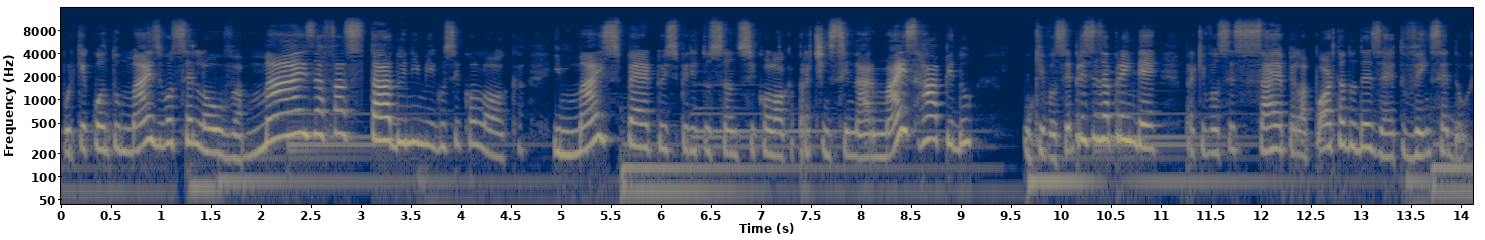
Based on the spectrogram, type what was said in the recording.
Porque quanto mais você louva, mais afastado o inimigo se coloca e mais perto o Espírito Santo se coloca para te ensinar mais rápido o que você precisa aprender para que você saia pela porta do deserto vencedor.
